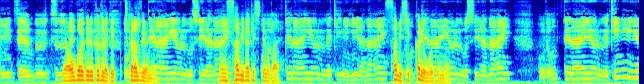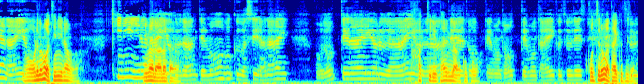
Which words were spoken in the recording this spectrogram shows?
いや、覚えてる時だけ力強いね。ねサビだけ知ってんのかい。サビしっかり覚えてんな。もう俺の方が気に入らんわ。今のあなたが。踊ってない夜がないはっきり歌えんなこここっちの方が退屈じゃん。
